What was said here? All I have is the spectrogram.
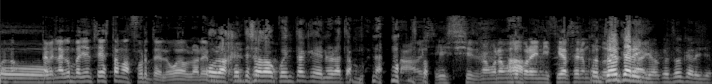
o, También la competencia está más fuerte, luego hablaremos. o la gente se ha dado cuenta que no era tan buena moto. Ah, sí, sí, es una buena moto Ah, para iniciarse en el Con mundo todo el del cariño, con todo el cariño.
